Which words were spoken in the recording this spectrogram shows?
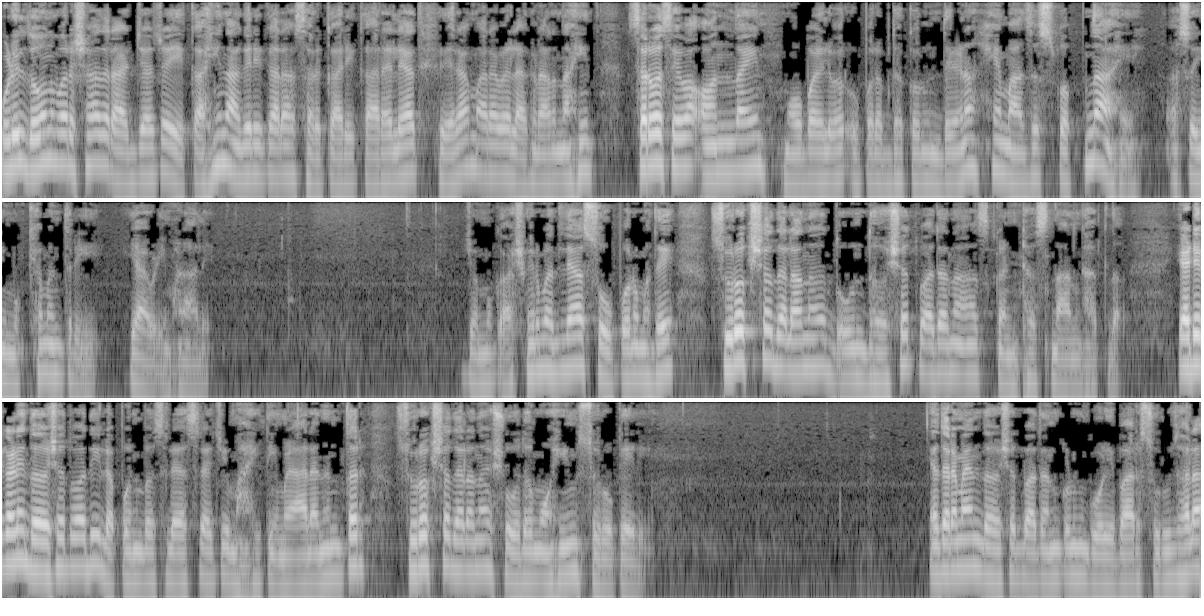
पुढील दोन वर्षात राज्याच्या एकाही नागरिकाला सरकारी कार्यालयात फेऱ्या माराव्या लागणार नाहीत. सर्व सेवा ऑनलाईन मोबाईलवर उपलब्ध करून देणं हे माझं स्वप्न आहे असंही मुख्यमंत्री यावेळी म्हणाले. जम्मू काश्मीरमधल्या सोपोरमध्ये सुरक्षा दलानं दोन दहशतवाद्यांना आज कंठस्नान घातलं. या ठिकाणी दहशतवादी लपून बसले असल्याची माहिती मिळाल्यानंतर सुरक्षा दलानं शोधमोहीम सुरू केली. या दरम्यान दहशतवाद्यांकडून गोळीबार सुरू झाला.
